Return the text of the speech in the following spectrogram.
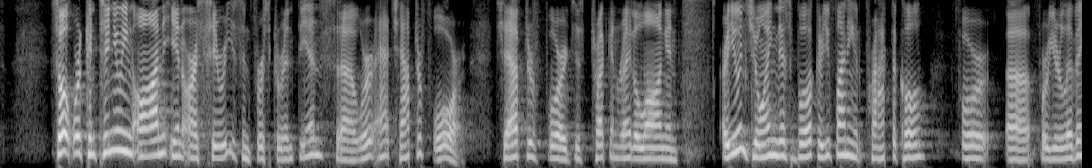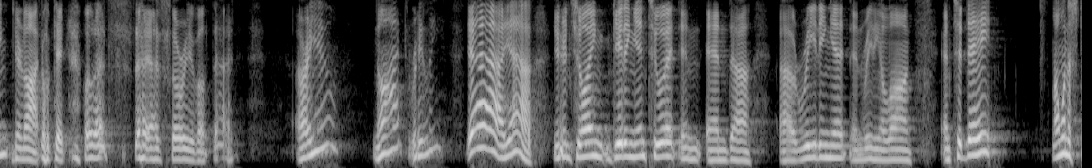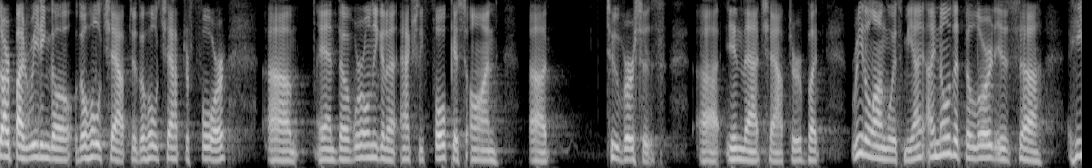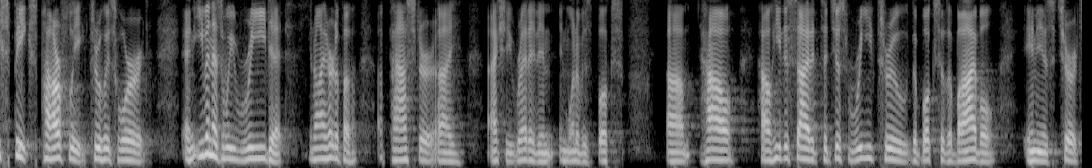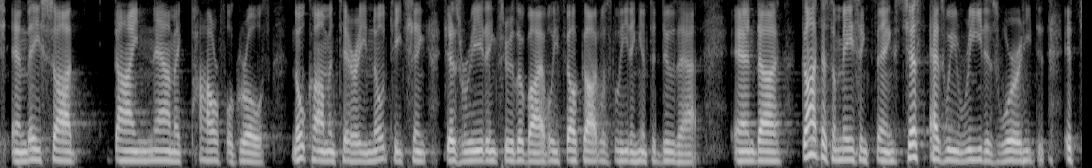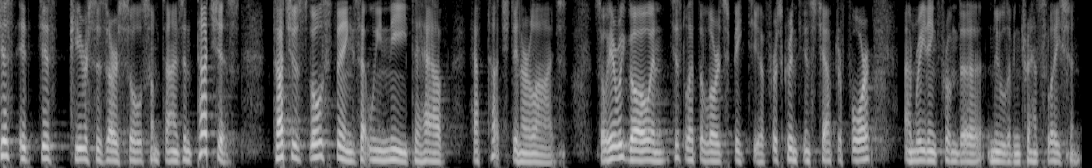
So we're continuing on in our series in First Corinthians. Uh, we're at chapter 4. Chapter 4, just trucking right along. And are you enjoying this book? Are you finding it practical for, uh, for your living? You're not? Okay. Well, that's, uh, sorry about that. Are you? Not? Really? Yeah, yeah. You're enjoying getting into it and, and uh, uh, reading it and reading along. And today, I want to start by reading the, the whole chapter, the whole chapter 4. Um, and uh, we're only going to actually focus on uh, two verses uh, in that chapter. But read along with me. I, I know that the Lord is, uh, He speaks powerfully through His Word. And even as we read it, you know, I heard of a, a pastor, I actually read it in, in one of his books, um, how, how he decided to just read through the books of the Bible in his church, and they saw dynamic, powerful growth. No commentary, no teaching, just reading through the Bible. He felt God was leading him to do that. And uh, God does amazing things just as we read His Word. He it, just, it just pierces our soul sometimes and touches, touches those things that we need to have, have touched in our lives. So here we go, and just let the Lord speak to you. 1 Corinthians chapter 4, I'm reading from the New Living Translation.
